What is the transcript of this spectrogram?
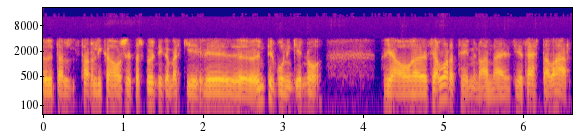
auðvitað þarf líka að hafa að setja spurningamerki við undirbúningin og já, þjálfarateiminu annað því þetta var,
